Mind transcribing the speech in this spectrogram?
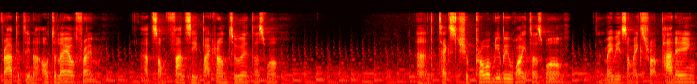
Wrap it in an auto layout frame. Add some fancy background to it as well. And the text should probably be white as well. And maybe some extra padding.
